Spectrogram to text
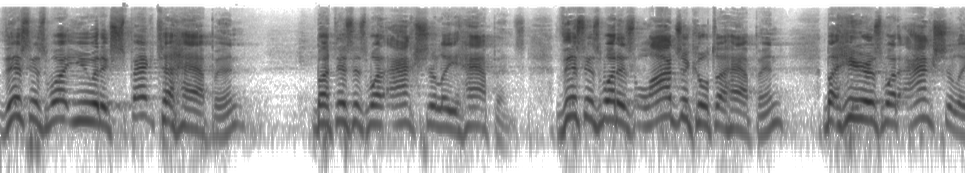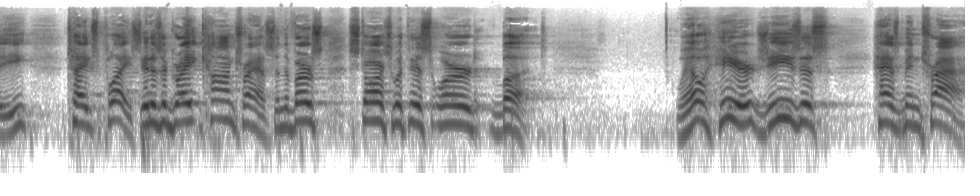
This is what you would expect to happen, but this is what actually happens. This is what is logical to happen, but here's what actually takes place. It is a great contrast, and the verse starts with this word, but. Well, here, Jesus has been tried,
